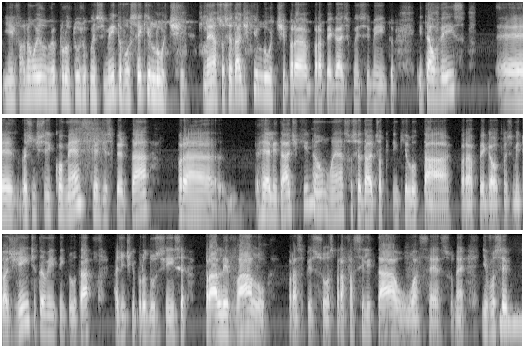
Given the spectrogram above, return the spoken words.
e ele fala: Não, eu, eu produzo conhecimento, você que lute, né, a sociedade que lute para pegar esse conhecimento. E talvez é, a gente comece a despertar para realidade que não, não é a sociedade só que tem que lutar para pegar o conhecimento, a gente também tem que lutar, a gente que produz ciência, para levá-lo para as pessoas, para facilitar o acesso, né? E você uhum.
